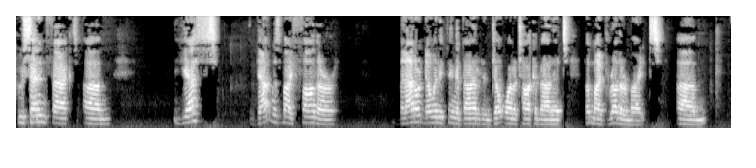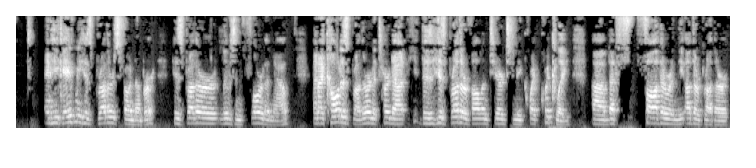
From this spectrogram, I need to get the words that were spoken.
who said, in fact, um, "Yes, that was my father, but I don't know anything about it and don't want to talk about it. But my brother might." Um, and he gave me his brother's phone number. His brother lives in Florida now, and I called his brother, and it turned out he, the, his brother volunteered to me quite quickly. Uh, that father and the other brother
